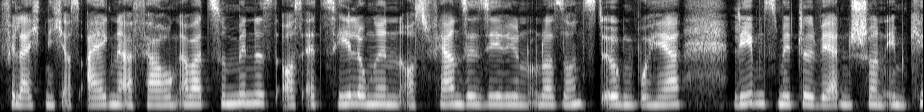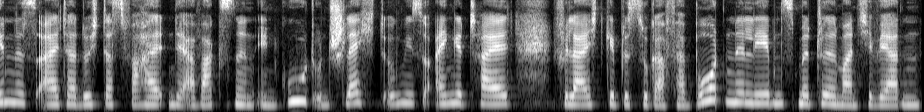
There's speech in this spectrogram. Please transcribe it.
vielleicht nicht aus eigener Erfahrung, aber zumindest aus Erzählungen, aus Fernsehserien oder sonst irgendwoher. Lebensmittel werden schon im Kindesalter durch das Verhalten der Erwachsenen in gut und schlecht irgendwie so eingeteilt. Vielleicht gibt es sogar verbotene Lebensmittel, manche werden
